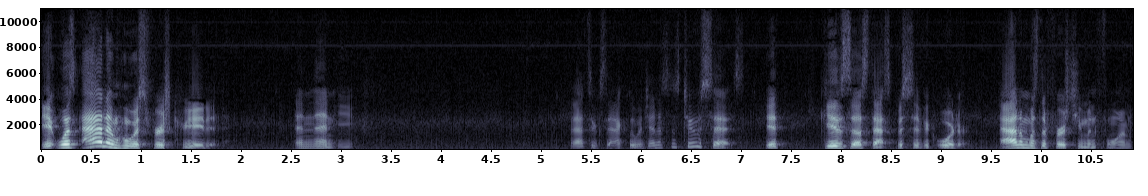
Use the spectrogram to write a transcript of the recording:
it was Adam who was first created, and then Eve." That's exactly what Genesis 2 says. It gives us that specific order. Adam was the first human formed,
